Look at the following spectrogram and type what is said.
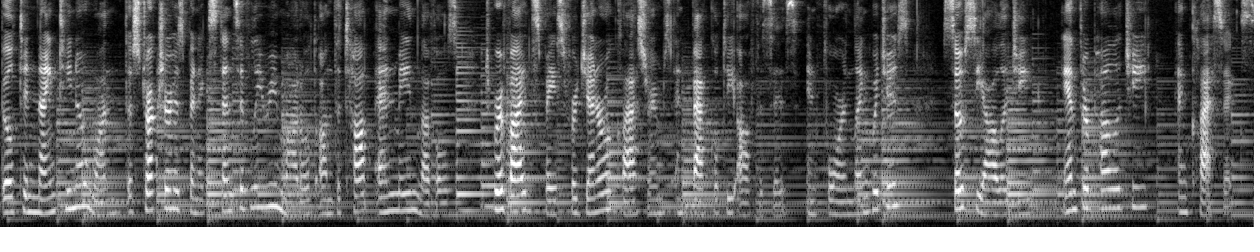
Built in 1901, the structure has been extensively remodeled on the top and main levels to provide space for general classrooms and faculty offices in foreign languages, sociology, anthropology, and classics.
